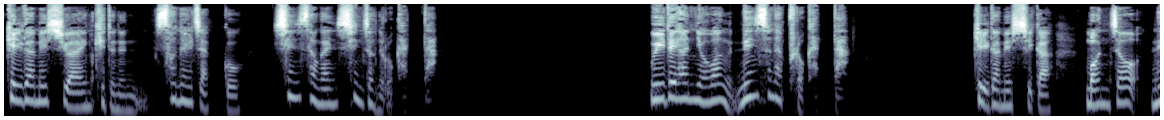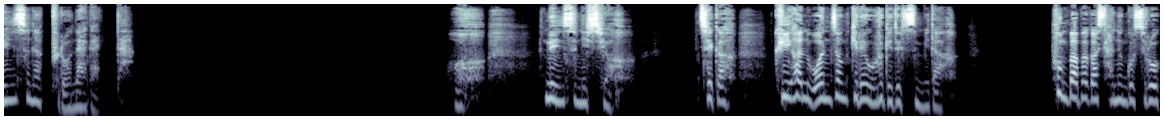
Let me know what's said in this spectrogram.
길가메시와 엔키드는 손을 잡고 신성한 신전으로 갔다. 위대한 여왕 닌순 앞으로 갔다. 길가메시가 먼저 닌순 앞으로 나갔다. 어, 닌순이시여. 제가 귀한 원정길에 오르게 됐습니다. 훈바바가 사는 곳으로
